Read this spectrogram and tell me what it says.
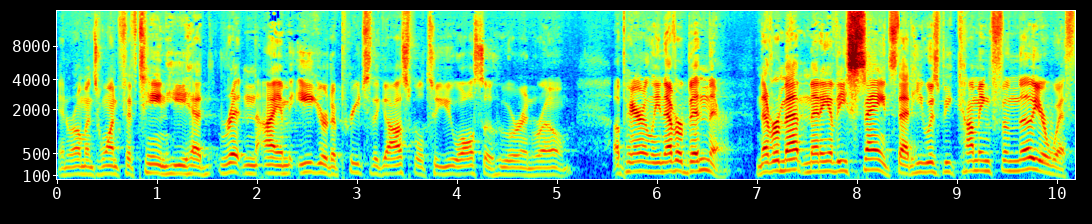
In Romans 1:15 he had written, "I am eager to preach the gospel to you also who are in Rome." Apparently never been there. Never met many of these saints that he was becoming familiar with.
